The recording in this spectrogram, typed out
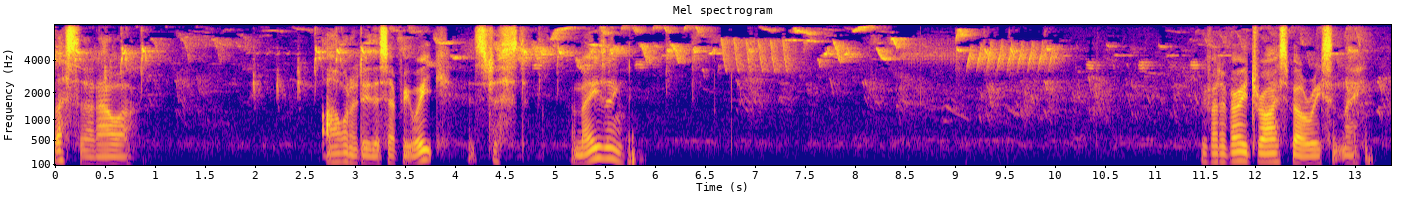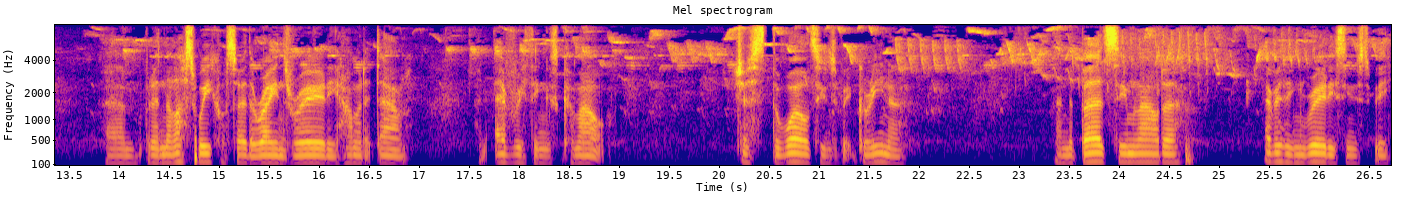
less than an hour, I want to do this every week. It's just amazing. We've had a very dry spell recently, um, but in the last week or so, the rain's really hammered it down, and everything's come out. Just the world seems a bit greener, and the birds seem louder. Everything really seems to be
